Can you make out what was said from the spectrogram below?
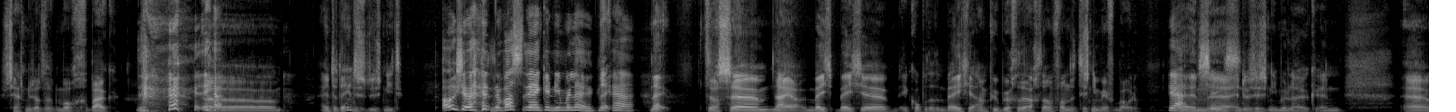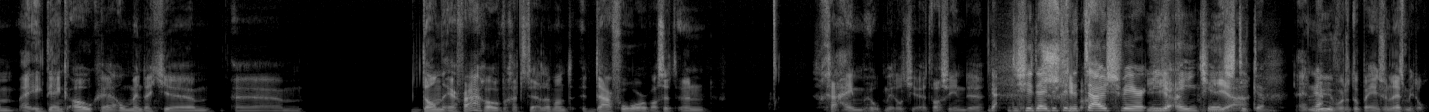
zegt nu dat we het mogen gebruiken. Ehm, en dat deden ze dus niet. Oh, zo, dan was denk ik niet meer leuk. Nee. Ja. Nee, het was, ehm, nou ja, een beetje, beetje, ik koppel dat een beetje aan pubergedrag dan van het is niet meer verboden. Ja, en, en dus is het niet meer leuk. En ehm, maar ik denk ook, hè, op het moment dat je ehm, dan er vragen over gaat stellen, want daarvoor was het een geheim hulpmiddeltje. Het was in de, Ja, dus je deed het in de thuissfeer in Ja, je eentje, ja. stiekem. en nu wordt het opeens een lesmiddel.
